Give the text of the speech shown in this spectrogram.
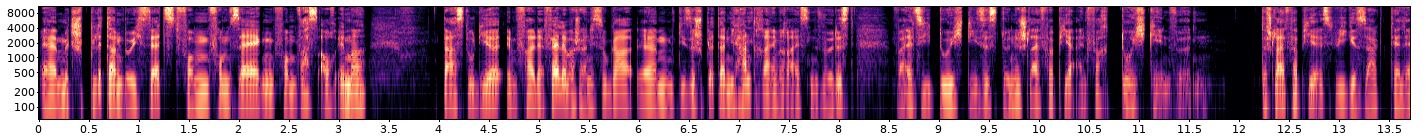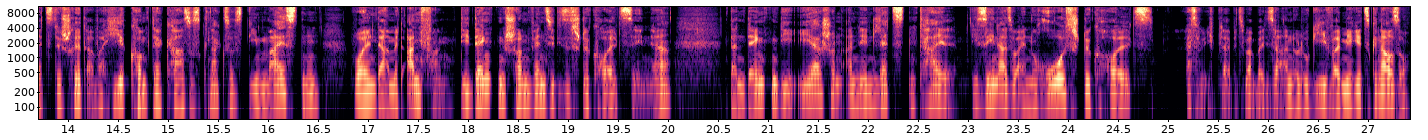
äh, mit Splittern durchsetzt vom vom Sägen, vom was auch immer dass du dir im Fall der Fälle wahrscheinlich sogar ähm, diese Splitter in die Hand reinreißen würdest, weil sie durch dieses dünne Schleifpapier einfach durchgehen würden. Das Schleifpapier ist wie gesagt der letzte Schritt, aber hier kommt der Kasus Knaxus. Die meisten wollen damit anfangen. Die denken schon, wenn sie dieses Stück Holz sehen, ja, dann denken die eher schon an den letzten Teil. Die sehen also ein rohes Stück Holz. Also ich bleibe jetzt mal bei dieser Analogie, weil mir geht's genauso.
